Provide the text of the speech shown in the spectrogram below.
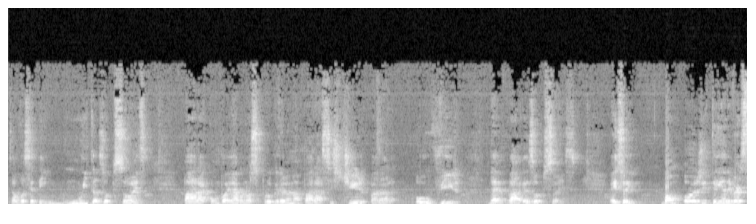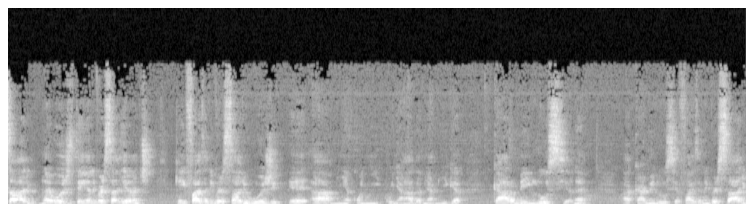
Então você tem muitas opções para acompanhar o nosso programa, para assistir, para ouvir, né? Várias opções. É isso aí. Bom, hoje tem aniversário, né? Hoje tem aniversariante. Quem faz aniversário hoje é a minha cunhada, minha amiga Carmen Lúcia, né? A Carmen Lúcia faz aniversário.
